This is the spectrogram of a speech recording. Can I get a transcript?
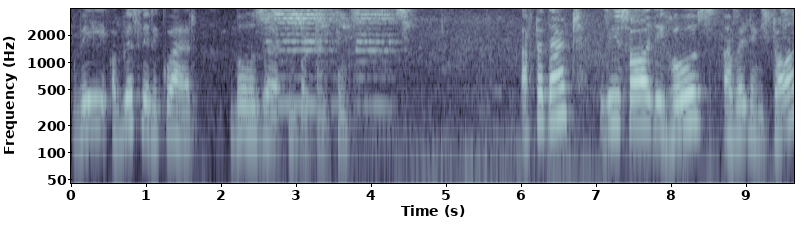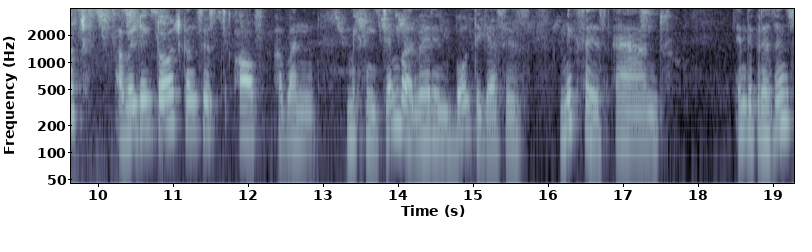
we obviously require those uh, important things. After that we saw the hose a welding torch. A welding torch consists of a one mixing chamber wherein both the gases mixes and in the presence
